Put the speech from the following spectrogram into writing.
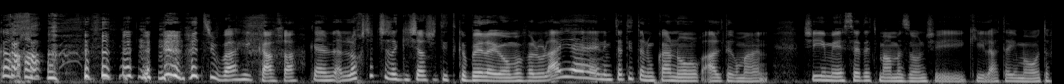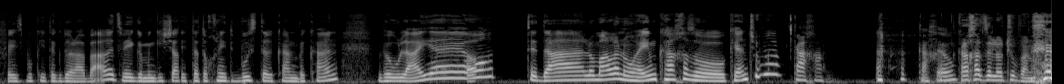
ככה. התשובה היא ככה. כן, אני לא חושבת שזו גישה שתתקבל היום, אבל אולי אה, נמצאת איתנו כאן אור אלתרמן, שהיא מייסדת מאמזון, שהיא קהילת האימהות הפייסבוקית הגדולה בארץ, והיא גם מגישה את התוכנית בוסטר כאן בכאן, ואולי אה, אור תדע לומר לנו, האם ככה זו כן תשובה? ככה. ככה. ככה זה לא תשובה, נכון?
